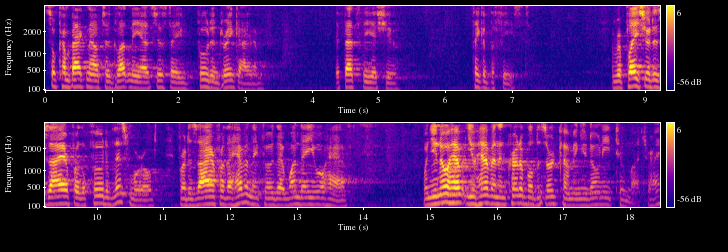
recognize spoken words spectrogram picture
So come back now to gluttony as just a food and drink item. If that's the issue, think of the feast. And replace your desire for the food of this world for a desire for the heavenly food that one day you will have. When you know you have an incredible dessert coming, you don't eat too much, right?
